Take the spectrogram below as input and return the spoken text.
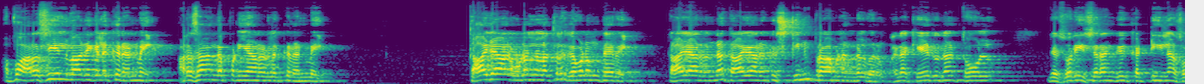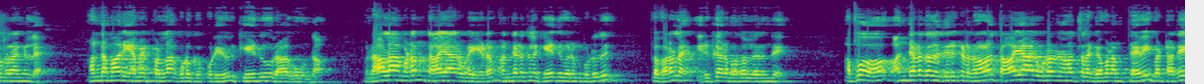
அப்போது அரசியல்வாதிகளுக்கு நன்மை அரசாங்க பணியாளர்களுக்கு நன்மை. தாயார் உடல்நலத்தில் கவனம் தேவை. தாயார் இருந்தால் தாயாருக்கு ஸ்கின் ப்ராப்ளங்கள் வரும். ஏன்னா கேது தான் தோல் இந்த சொறி சிறங்கு கட்டிலாம் சொல்கிறாங்கல்ல அந்த மாதிரி அமைப்பெல்லாம் கொடுக்கக்கூடியவர் கேதுவும் ராகுவும் தான். இப்போ நாலாம் இடம் தாயாருடைய இடம். அந்த இடத்துல கேது வரும் பொழுது இப்போ வரலை. இருக்கார் முதல்ல இருந்து. அப்போது அந்த இடத்துல இது இருக்கிறதுனால தாயார் உடல் நலத்தில் கவனம் தேவை. பட் அதே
